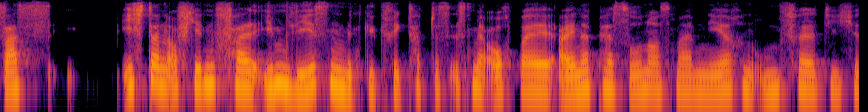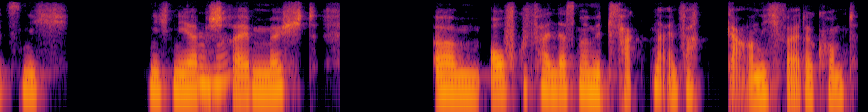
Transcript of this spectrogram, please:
was ich dann auf jeden Fall im Lesen mitgekriegt habe. Das ist mir auch bei einer Person aus meinem näheren Umfeld, die ich jetzt nicht, nicht näher mhm. beschreiben möchte, ähm, aufgefallen, dass man mit Fakten einfach gar nicht weiterkommt.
